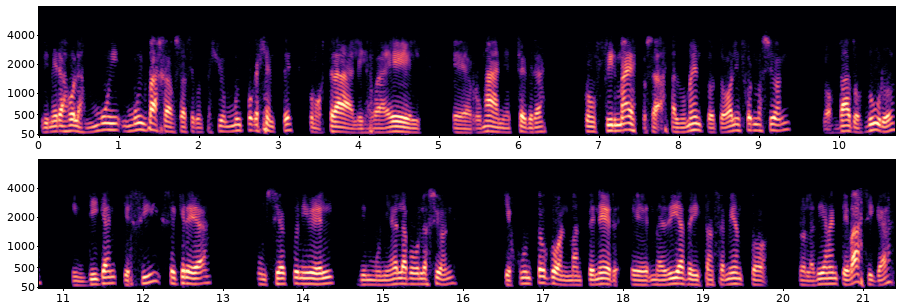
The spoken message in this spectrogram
primeras olas muy, muy bajas, o sea, se contagió muy poca gente, como Australia, Israel, eh, Rumania, etcétera, confirma esto. O sea, hasta el momento toda la información, los datos duros, indican que sí se crea un cierto nivel de inmunidad en la población que junto con mantener eh, medidas de distanciamiento relativamente básicas,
